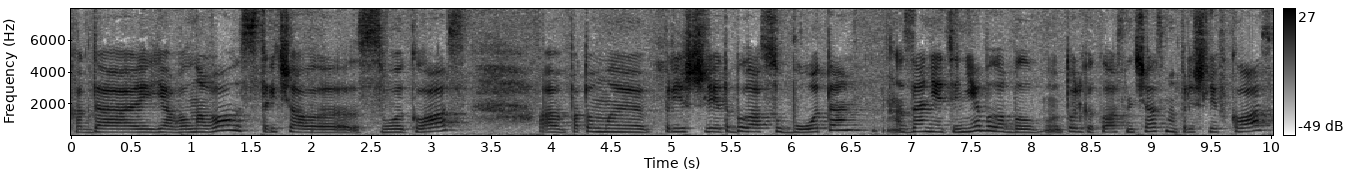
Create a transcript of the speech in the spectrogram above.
когда я волновалась, встречала свой класс. А потом мы пришли, это была суббота, занятий не было, был только классный час. Мы пришли в класс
